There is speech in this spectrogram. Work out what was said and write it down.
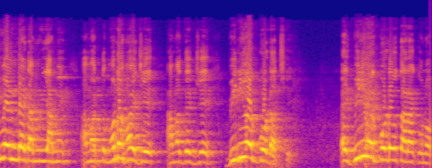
ইভেন দ্যাট আমি আমি, আমার তো মনে হয় যে আমাদের যে বিনিয়োগ বোর্ড আছে, এই বিনিয়োগ বোর্ডেও তারা কোনো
